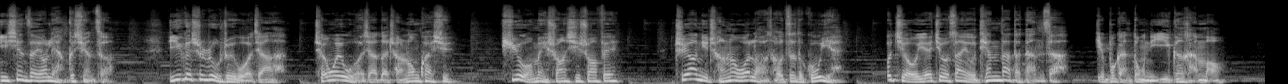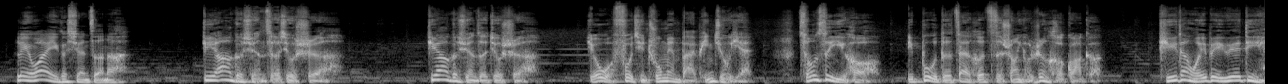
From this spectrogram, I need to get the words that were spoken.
你现在有两个选择，一个是入赘我家，成为我家的乘龙快婿，与我妹双栖双飞。只要你成了我老头子的姑爷，我九爷就算有天大的胆子，也不敢动你一根汗毛。另外一个选择呢？第二个选择就是，第二个选择就是，由我父亲出面摆平九爷，从此以后你不得再和子双有任何瓜葛，一旦违背约定，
